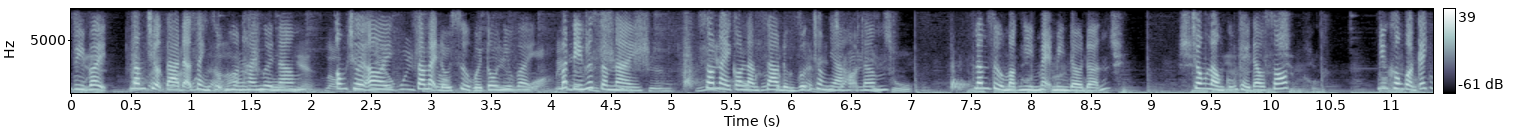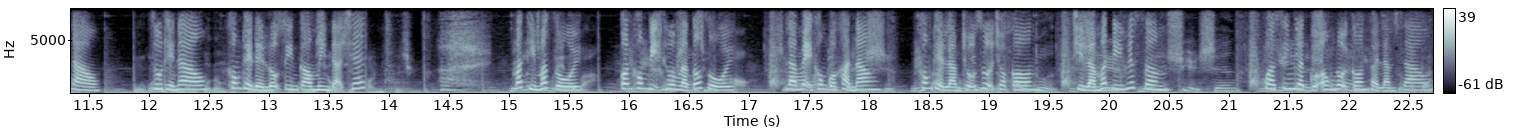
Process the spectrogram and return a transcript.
Vì vậy, 5 triệu ta đã dành dụng hơn 20 năm. Ông trời ơi, sao lại đối xử với tôi như vậy? Mất đi huyết sâm này. Sau này con làm sao đứng vững trong nhà họ Lâm? Lâm Tử Mặc nhìn mẹ mình đờ đẫn. Trong lòng cũng thấy đau xót. Nhưng không còn cách nào. Dù thế nào, không thể để lộ tin Cao Minh đã chết. Mất thì mất rồi, con không bị thương là tốt rồi. Là mẹ không có khả năng, không thể làm chỗ dựa cho con, chỉ là mất đi huyết sâm. Quà sinh nhật của ông nội con phải làm sao?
